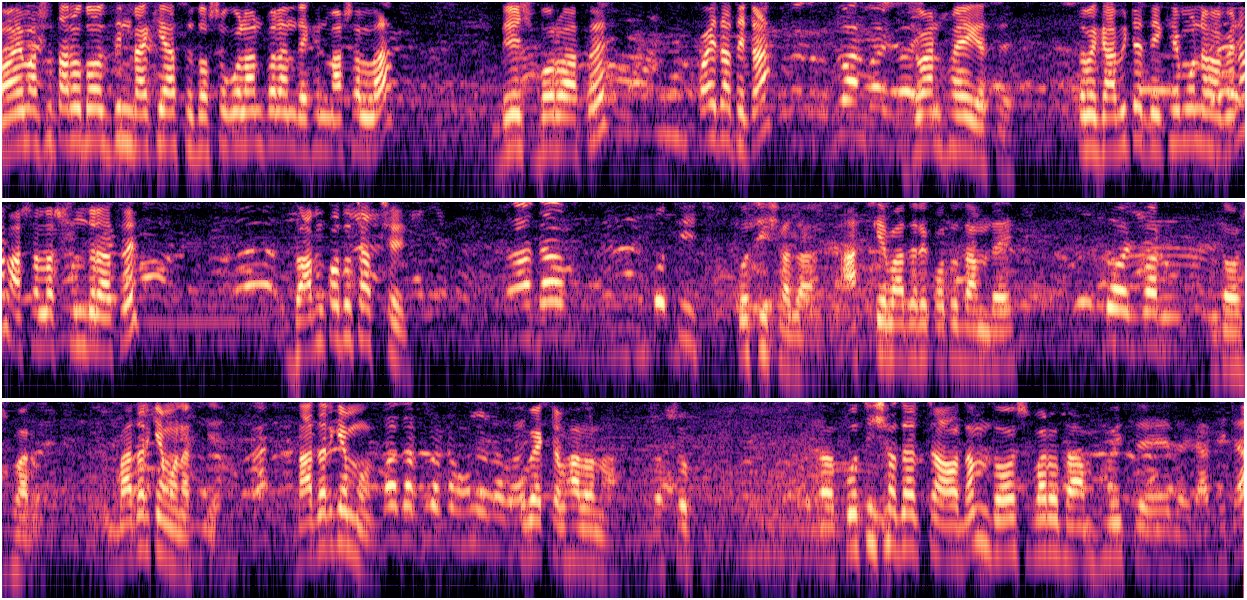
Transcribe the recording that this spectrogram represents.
নয় মাসও তারও দশ দিন বাকি আছে। দর্শক ওলান পালান দেখেন মাসাল্লাহ বেশ বড় আছে। কয় দাঁত এটা। জোয়ান হয়ে গেছে। তবে গাবিটা দেখে মনে হবে না মাসাল্লাহ সুন্দর আছে। দাম কত চাচ্ছেন? দাম পঁচিশ। হাজার। আজকে বাজারে কত দাম দেয়? দশ বারো। দশ বারো। বাজার কেমন আজকে? বাজার কেমন? খুব একটা ভালো না দর্শক। পঁচিশ হাজার চাওয়া দাম দশ বারো দাম হয়েছে গাভিটা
